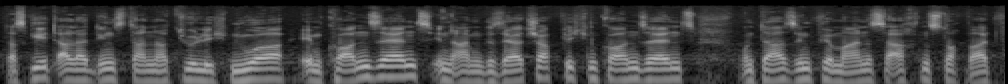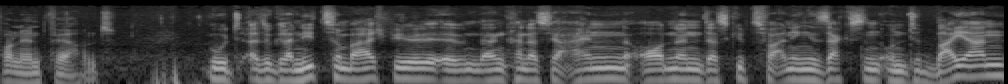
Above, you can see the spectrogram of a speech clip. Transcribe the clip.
Das geht allerdings dann natürlich nur im Konsens, in einem gesellschaftlichen Konsens. Und da sind wir meines Erachtens noch weit von entfernt. Gut, also Granit zum Beispiel, äh, dann kann das ja einordnen, das gibt es vor allen Dingen in Sachsen und Bayern.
